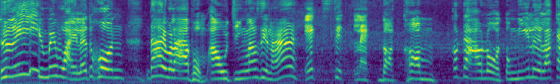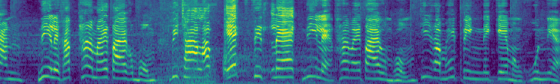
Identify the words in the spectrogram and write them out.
เฮ้ย ไม่ไหวแล้วทุกคน ได้เวลาผมเอาจริงแล้วสินะ exitlag.com ก็ดาวน์โหลดตรงนี้เลยละกัน นี่เลยครับท่าไม้ตายของผม วิชาลับ exit lag นี่แหละท่าไม้ตายของผม ที่ทำให้ปิงในเกมของคุณเนี่ย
